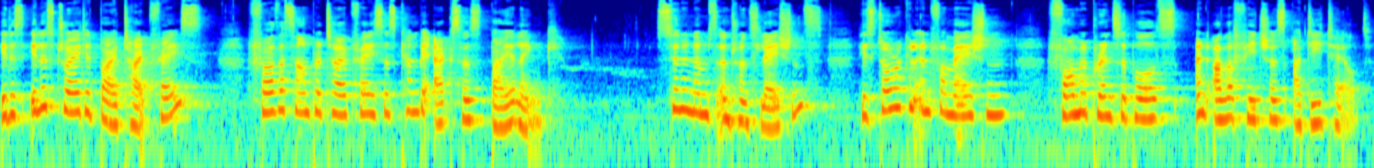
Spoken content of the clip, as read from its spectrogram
It is illustrated by a typeface. Further sample typefaces can be accessed by a link. Synonyms and translations, historical information, formal principles and other features are detailed.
